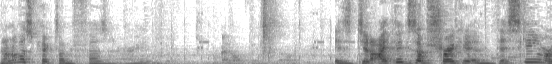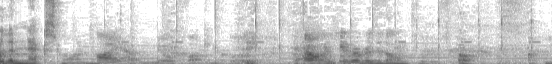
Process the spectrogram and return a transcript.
None of us picked on Pheasant, right? I don't think so. Is Did I pick Zebstrika in this game or the next one? I have no fucking clue. I only can remember his own team. So you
